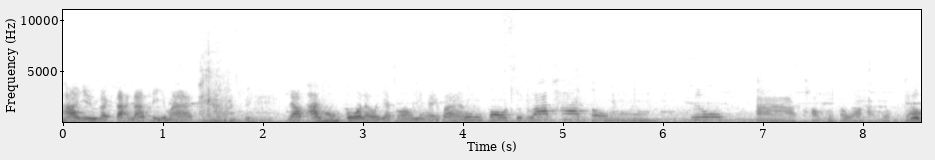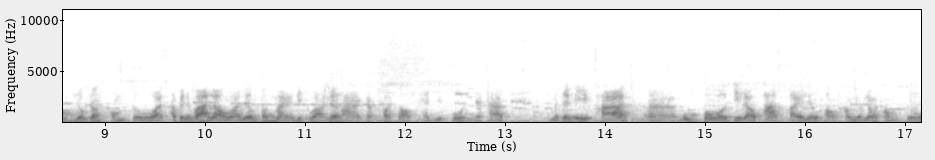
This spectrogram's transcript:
ผ้ายูกะตะหน้าตีมาก แล้วพาร์ทมุมโปรแล้ววยากรณ์เป็นยังไงบ้างบุงโปคิดว่าพลาดตรงรูปอ่าท็อปตัวกับยกย่รูอปงยกย่องถ่อมตัวเอาเป็นว่าเรามาเริ่มต้นใหม่ดีกว่าเริ่มค่ะอ่านกับข้อสอบแพทย์ญี่ปุ่นนะครับมันจะมีพาร์ทอ่าบุมโปรที่เราพลาดไปเรื่องของคำยกย่องถ่อมตัว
